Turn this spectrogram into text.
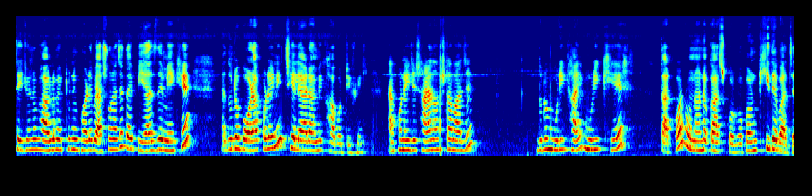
সেই জন্য ভাবলাম একটুখানি ঘরে বেসন আছে, তাই পেঁয়াজ দিয়ে মেখে দুটো বড়া করে নিই, ছেলে আর আমি খাব টিফিন। এখন এই যে সাড়ে দশটা বাজে, দুটো মুড়ি খাই, মুড়ি খেয়ে তারপর অন্যান্য কাজ করব, কারণ খিদে পাচ্ছে।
